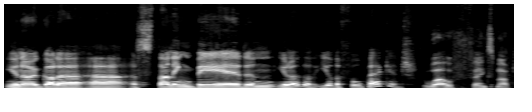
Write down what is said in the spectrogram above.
you know, got a a, a stunning beard, and you know, the, you're the full package. Wow, thanks, Mark.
